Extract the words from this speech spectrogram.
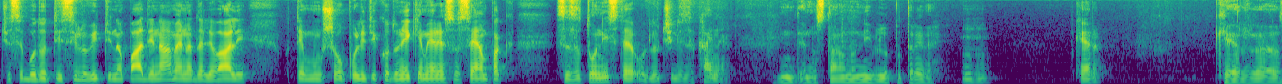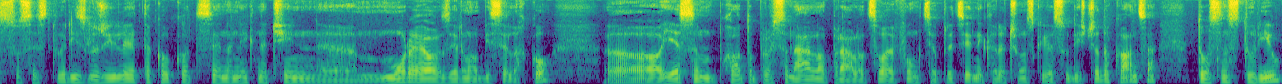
če se bodo ti siloviti napadi name nadaljevali, potem bom šel v politiko. Do neke mere so vse, ampak se za to niste odločili. Zakaj ne? Enostavno ni bilo potrebe. Uh -huh. Ker? Ker eh, so se stvari zložile tako, kot se na nek način uh, morajo, oziroma bi se lahko. Uh, jaz sem hotel profesionalno upravljati svojo funkcijo predsednika računskega sodišča do konca, to sem storil, uh,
